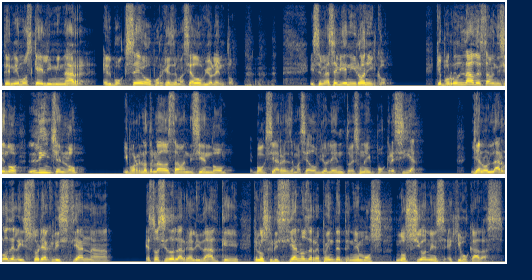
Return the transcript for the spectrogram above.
tenemos que eliminar el boxeo porque es demasiado violento. y se me hace bien irónico que por un lado estaban diciendo, línchenlo, y por el otro lado estaban diciendo, boxear es demasiado violento, es una hipocresía. Y a lo largo de la historia cristiana, eso ha sido la realidad, que, los cristianos de repente tenemos nociones equivocadas.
